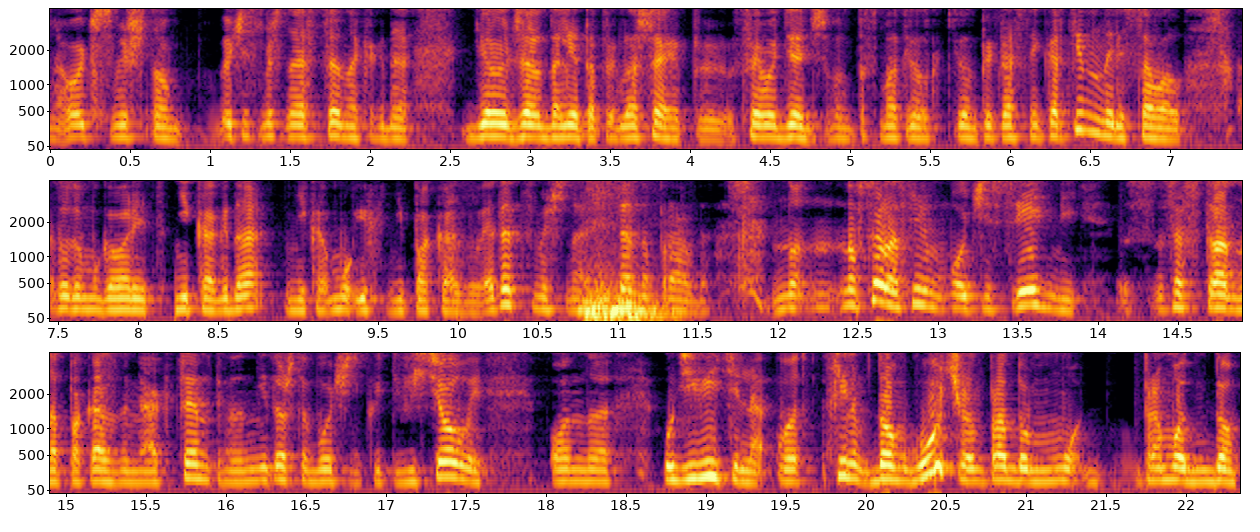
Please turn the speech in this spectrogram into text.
очень смешно, очень смешная сцена, когда герой Джареда Лето приглашает э, своего дядю, чтобы он посмотрел, какие он прекрасные картины нарисовал, а тот ему говорит, никогда никому их не показывай. Это смешная сцена, правда. Но, но в целом фильм очень средний, со странно показанными акцентами, он не то чтобы очень какой-то веселый, он э, удивительно, вот фильм «Дом Гуччи», он про, дом, про модный дом,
